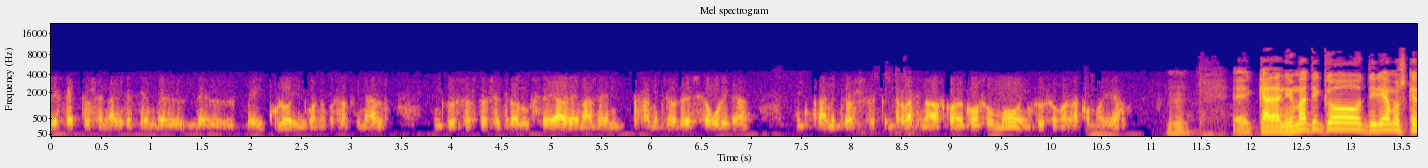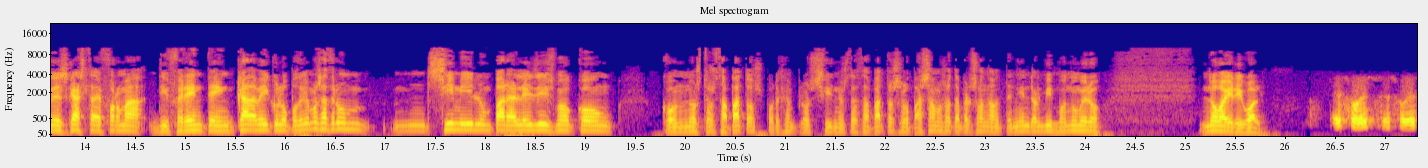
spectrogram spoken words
defectos en la dirección del, del, vehículo y bueno pues al final incluso esto se traduce además en parámetros de seguridad en parámetros relacionados con el consumo incluso con la comodidad. Mm. cada neumático diríamos que desgasta de forma diferente en cada vehículo. ¿Podríamos hacer un mm, símil, un paralelismo con con nuestros zapatos, por ejemplo, si nuestros zapatos se lo pasamos a otra persona teniendo el mismo número, no va a ir igual. Eso es, eso es.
